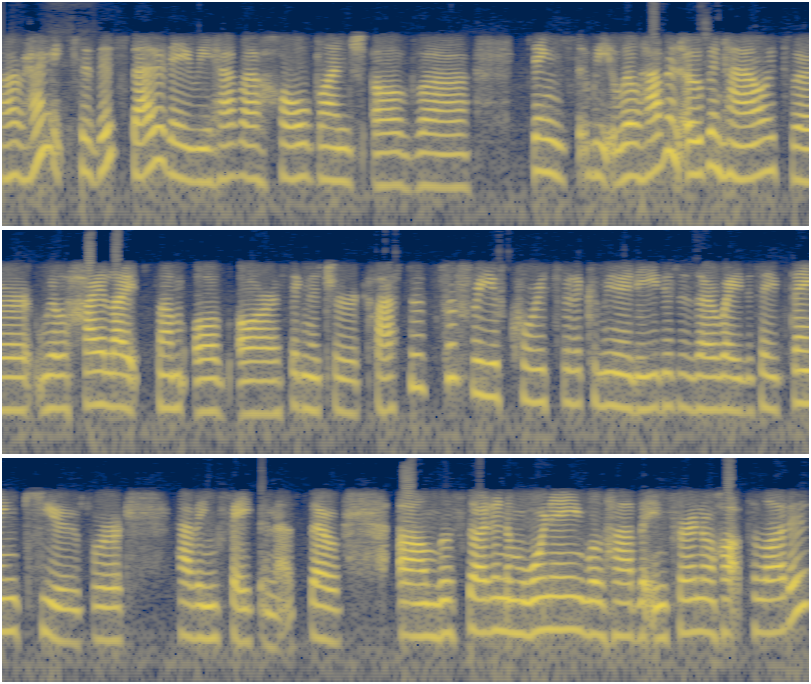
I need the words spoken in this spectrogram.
All right. So this Saturday we have a whole bunch of uh, things we will have an open house where we'll highlight some of our signature classes for free, of course, for the community. This is our way to say thank you for having faith in us. So um, we'll start in the morning. We'll have the Inferno Hot Pilates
